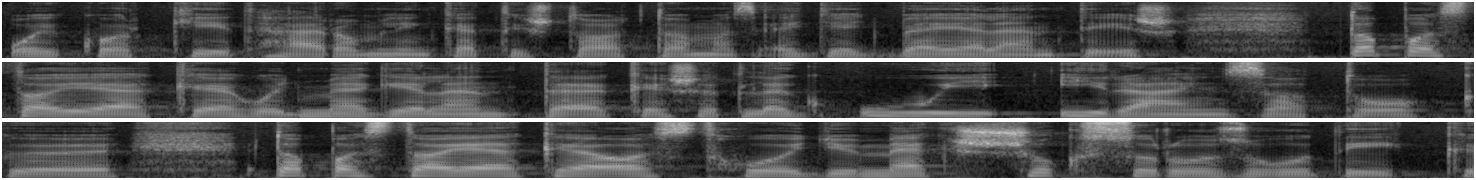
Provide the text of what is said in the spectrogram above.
olykor két-három linket is tartalmaz egy-egy bejelentés. Tapasztalják-e, hogy megjelentek esetleg új irányzatok? Tapasztalják-e azt, hogy meg sokszorozódik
